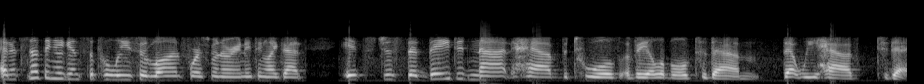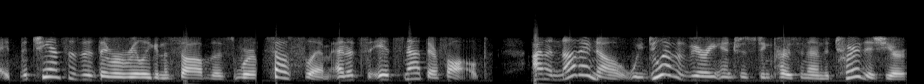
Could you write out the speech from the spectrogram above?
and it's nothing against the police or law enforcement or anything like that. It's just that they did not have the tools available to them that we have today. The chances that they were really going to solve this were so slim, and it's it's not their fault. On another note, we do have a very interesting person on the tour this year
